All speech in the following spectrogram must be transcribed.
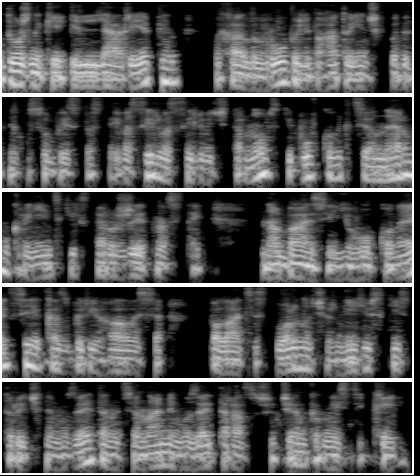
художники Ілля Рєпін, Михайло Врубель і багато інших видатних особистостей. Василь Васильович Тарновський був колекціонером українських старожитностей. На базі його колекції, яка зберігалася в палаці, створено Чернігівський історичний музей та Національний музей Тараса Шевченка в місті Київ.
